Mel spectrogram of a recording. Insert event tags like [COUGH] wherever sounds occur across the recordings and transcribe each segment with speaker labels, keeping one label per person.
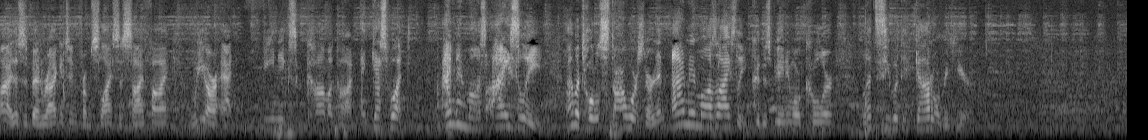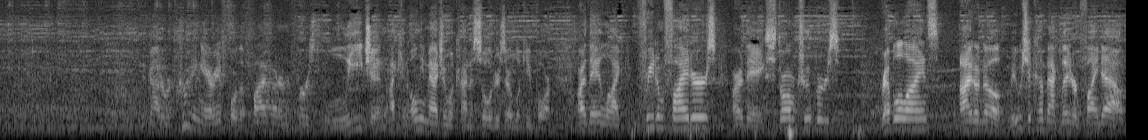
Speaker 1: Hi, this is Ben Ragunton from Slice of Sci-Fi. We are at Phoenix Comic-Con, and guess what? I'm in Mos Eisley. I'm a total Star Wars nerd, and I'm in Mos Eisley. Could this be any more cooler? Let's see what they've got over here. They've got a recruiting area for the 501st Legion. I can only imagine what kind of soldiers they're looking for. Are they like freedom fighters? Are they stormtroopers? Rebel Alliance? I don't know. Maybe we should come back later and find out.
